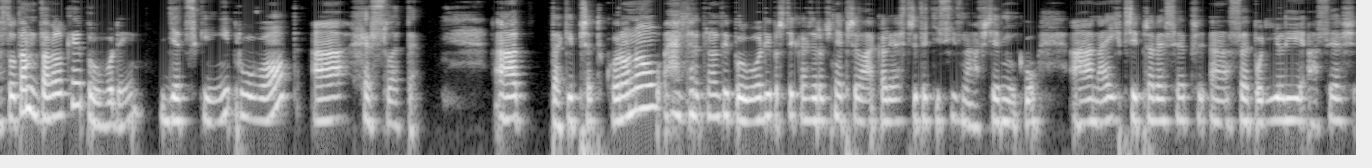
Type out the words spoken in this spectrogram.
Jsou tam dva velké průvody, dětský průvod a cheslete. A taky před koronou tady ty průvody prostě každoročně přilákali až 30 tisíc návštěvníků a na jejich přípravě se, se podílí asi až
